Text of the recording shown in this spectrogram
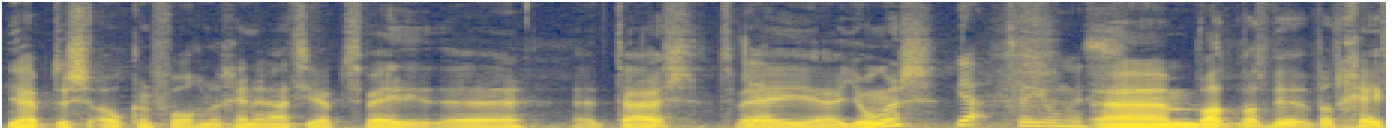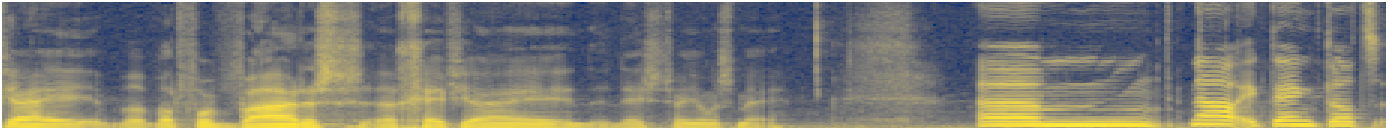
Je hebt dus ook een volgende generatie. Je hebt twee eh, eh, thuis, twee jongens. Ja, twee jongens. Ehm, wat, wat, wat geef jij, wat, wat voor waardes geef jij deze twee jongens mee? Ehm, nou, ik denk dat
